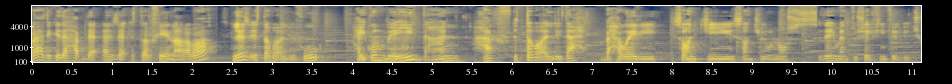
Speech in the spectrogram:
بعد كده هبدأ ألزق الطرفين على بعض. لزق الطبقة اللي فوق هيكون بعيد عن حرف الطبقة اللي تحت بحوالي سنتي سنتي ونص زي ما أنتوا شايفين في الفيديو.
